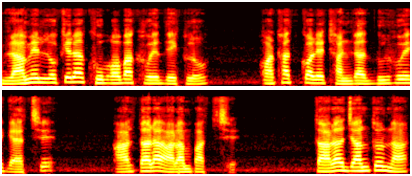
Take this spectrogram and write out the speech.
গ্রামের লোকেরা খুব অবাক হয়ে দেখল, হঠাৎ করে ঠান্ডা দূর হয়ে গেছে, আর তারা আরাম পাচ্ছে। তারা জানতো না,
